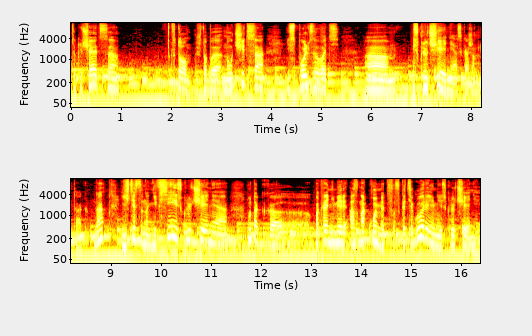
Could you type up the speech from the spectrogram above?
заключается в том, чтобы научиться использовать э, исключения, скажем так, да. Естественно, не все исключения, ну так, э, по крайней мере, ознакомиться с категориями исключений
